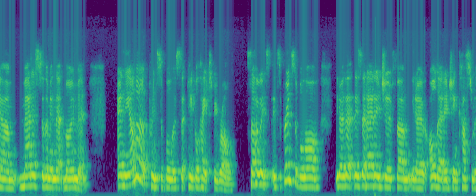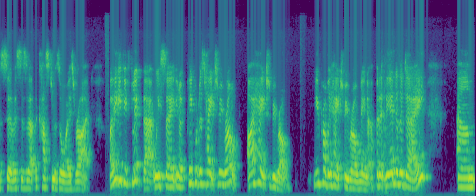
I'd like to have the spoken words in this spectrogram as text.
um, matters to them in that moment. And the other principle is that people hate to be wrong. So it's it's a principle of you know that there's that adage of um, you know old adage in customer services that the customer's always right. I think if you flip that we say you know people just hate to be wrong. I hate to be wrong. You probably hate to be wrong nina. But at the end of the day um,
